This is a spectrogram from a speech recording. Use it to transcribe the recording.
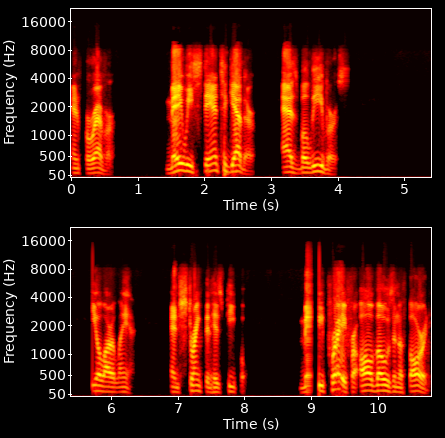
and forever. May we stand together as believers, heal our land, and strengthen his people. May we pray for all those in authority.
